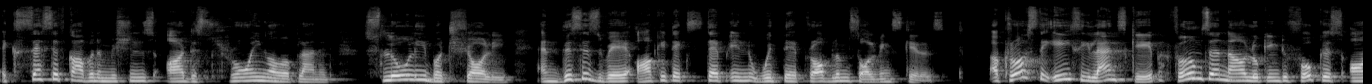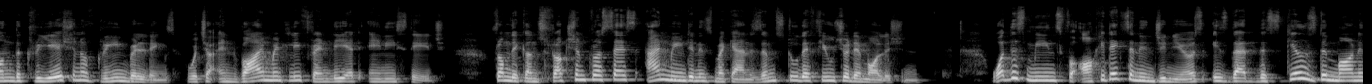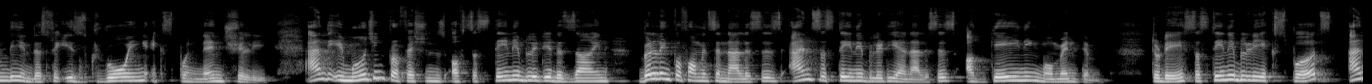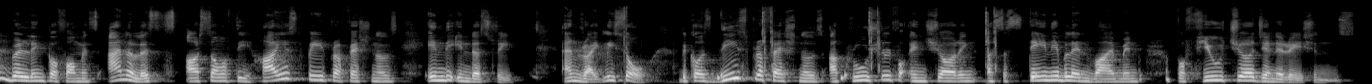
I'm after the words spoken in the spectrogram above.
Excessive carbon emissions are destroying our planet slowly but surely, and this is where architects step in with their problem solving skills. Across the AEC landscape, firms are now looking to focus on the creation of green buildings, which are environmentally friendly at any stage, from the construction process and maintenance mechanisms to their future demolition. What this means for architects and engineers is that the skills demand in the industry is growing exponentially and the emerging professions of sustainability design, building performance analysis and sustainability analysis are gaining momentum. Today, sustainability experts and building performance analysts are some of the highest paid professionals in the industry. And rightly so, because these professionals are crucial for ensuring a sustainable environment for future generations.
